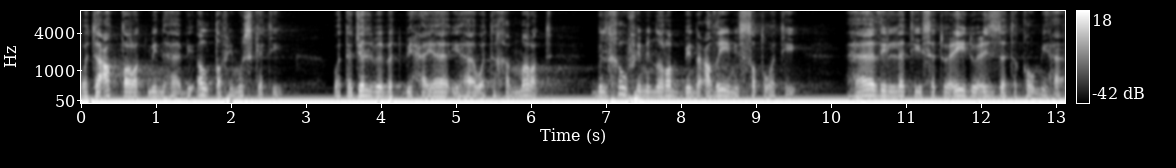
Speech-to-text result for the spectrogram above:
وتعطرت منها بألطف مسكة وتجلببت بحيائها وتخمرت بالخوف من رب عظيم السطوة هذه التي ستعيد عزة قومها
